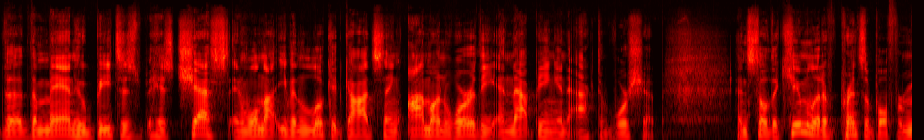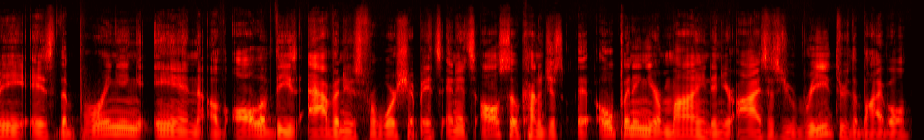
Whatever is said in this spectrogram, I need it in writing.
the the man who beats his his chest and will not even look at God, saying, "I'm unworthy," and that being an act of worship. And so the cumulative principle for me is the bringing in of all of these avenues for worship. It's and it's also kind of just uh, opening your mind and your eyes as you read through the Bible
